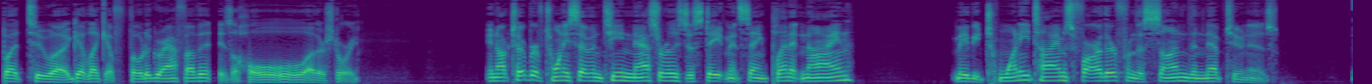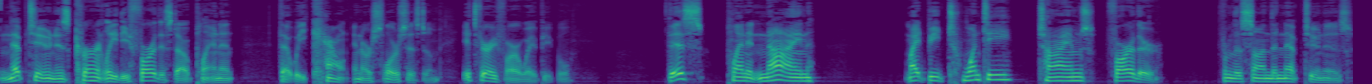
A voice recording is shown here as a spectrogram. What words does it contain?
but to uh, get like a photograph of it is a whole other story. In October of 2017, NASA released a statement saying Planet 9 may be 20 times farther from the Sun than Neptune is. Neptune is currently the farthest out planet that we count in our solar system. It's very far away, people. This Planet 9 might be 20 times farther from the sun than Neptune is.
